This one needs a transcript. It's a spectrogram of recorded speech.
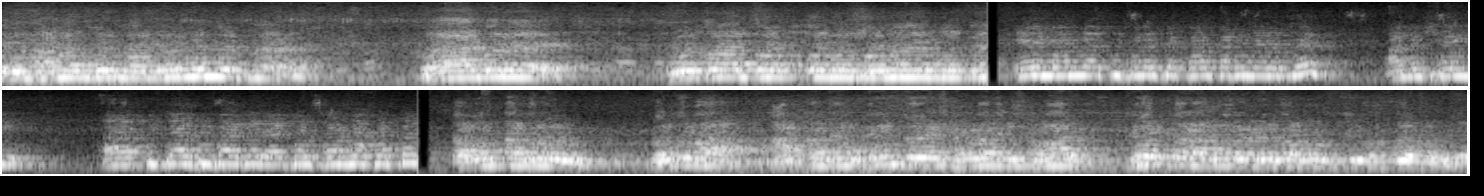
এই নজর মূল্যের না। দয়া করে দ্রুততম সময়ের মধ্যে এই মামলার পিছনে যে মেরেছে আমি সেই বিচার বিভাগের একজন কর্মকর্তা ব্যবস্থা করুন। নতুবা আপনাদের বিরুদ্ধে সাংবাদিক সমাজ বৃহত্তর আন্দোলনের কর্মসূচি ঘোষণা করবে।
